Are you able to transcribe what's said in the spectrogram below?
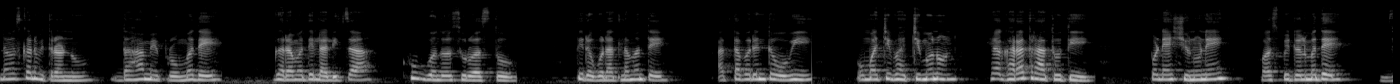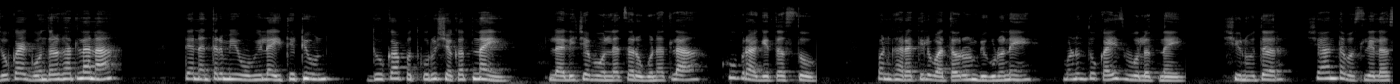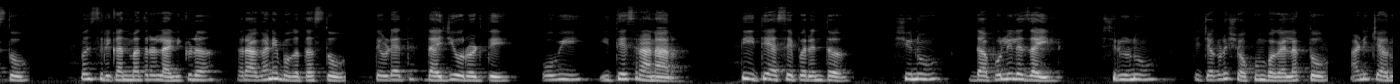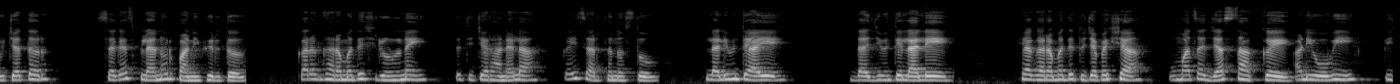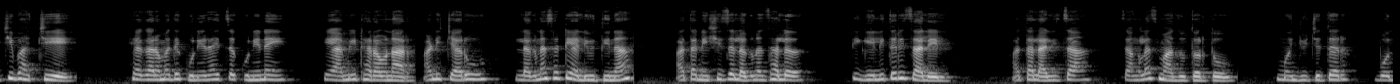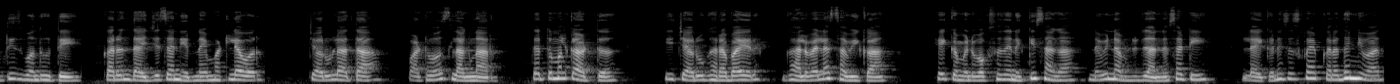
नमस्कार मित्रांनो दहा मे प्रोमध्ये घरामध्ये लालीचा खूप गोंधळ सुरू असतो. ती रघुनाथला म्हणते आत्तापर्यंत ओवी उमाची भाची म्हणून ह्या घरात राहत होती. पण या शिनूने हॉस्पिटलमध्ये जो काय गोंधळ घातला ना त्यानंतर मी ओवीला इथे ठेवून धोका पत्करू शकत नाही. लालीच्या बोलण्याचा रघुनाथला खूप राग येत असतो. पण घरातील वातावरण बिघडू नये म्हणून तो काहीच बोलत नाही. शिनू तर शांत बसलेला असतो. पण श्रीकांत मात्र लालीकडं रागाने बघत असतो. तेवढ्यात दायजी ओरडते ओवी इथेच राहणार. ती इथे असेपर्यंत. शिनू दापोलीला जाईल. श्रीणू तिच्याकडे शॉकून बघायला लागतो आणि चारूच्या तर सगळ्याच प्लॅनवर पाणी फिरतं. कारण घरामध्ये श्रीणू नाही तर तिच्या राहण्याला काहीच अर्थ नसतो. लाली म्हणते आये. दाजी म्हणते लाले ह्या घरामध्ये तुझ्यापेक्षा उमाचा जास्त हक्क आहे आणि ओवी तिची भाची आहे. ह्या घरामध्ये कुणी राहायचं कुणी नाही हे आम्ही ठरवणार. आणि चारू लग्नासाठी आली होती ना? आता निशीचं लग्न झालं ती गेली तरी चालेल. आता लालीचा चांगलाच माज उतरतो. मंजूचे तर बोलतीच बंद होते. कारण दायजेचा निर्णय म्हटल्यावर चारूला आता पाठवावंच लागणार. तर तुम्हाला काय वाटतं? ही चारू घराबाहेर घालवायलाच हवी का? हे कमेंट बॉक्समध्ये नक्की सांगा. नवीन अपडेट जाणण्यासाठी लाईक आणि सबस्क्राईब करा. धन्यवाद.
